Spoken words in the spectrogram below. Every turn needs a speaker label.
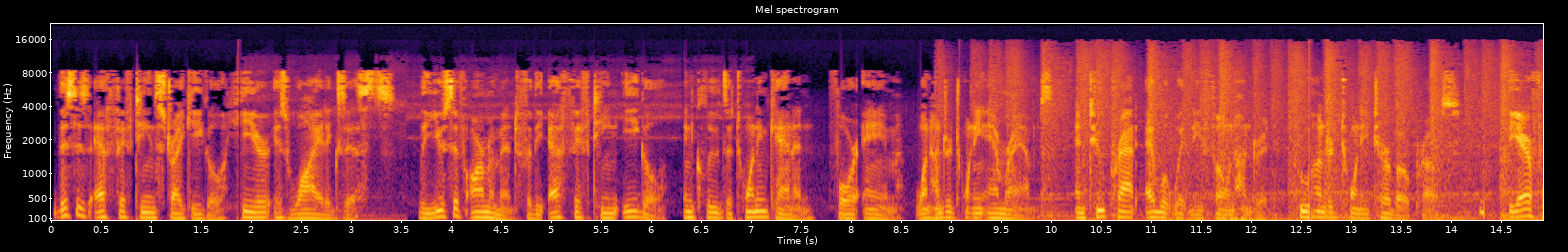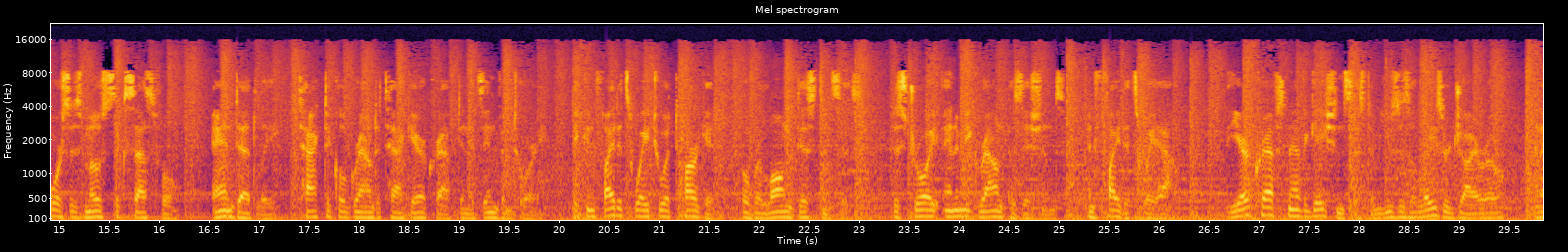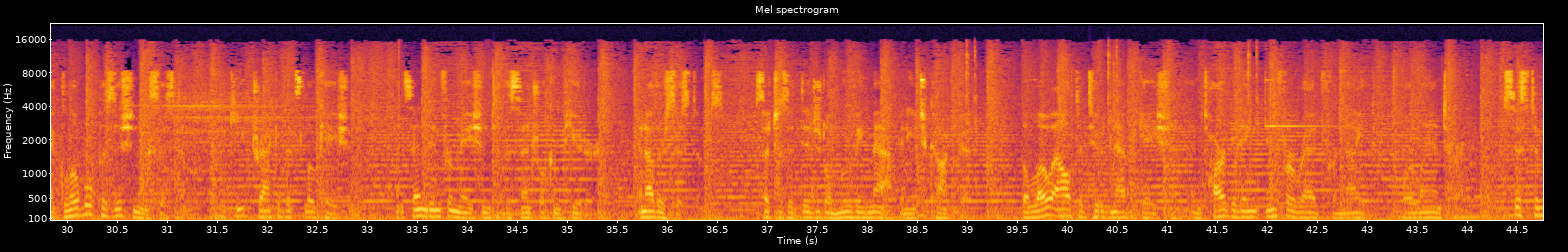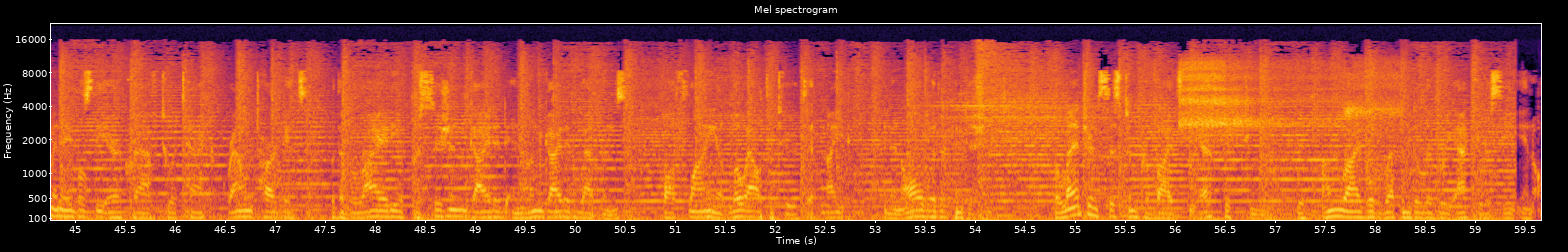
Speaker 1: This is F-15 Strike Eagle. Here is why it exists. The USAF armament for the F-15 Eagle includes a 20 cannon, 4 AIM, 120 AMRAAMs, and two Pratt & Whitney F100, 220 turboprops. The Air Force's most successful and deadly tactical ground attack aircraft in its inventory. It can fight its way to a target over long distances, destroy enemy ground positions, and fight its way out. The aircraft's navigation system uses a laser gyro and a global positioning system to keep track of its location and send information to the central computer and other systems, such as a digital moving map in each cockpit. The low-altitude navigation and targeting infrared for night or LANTIRN system enables the aircraft to attack ground targets with a variety of precision-guided and unguided weapons while flying at low altitudes at night and in all-weather conditions. The LANTIRN system provides the F-15 with unrivaled weapon delivery accuracy in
